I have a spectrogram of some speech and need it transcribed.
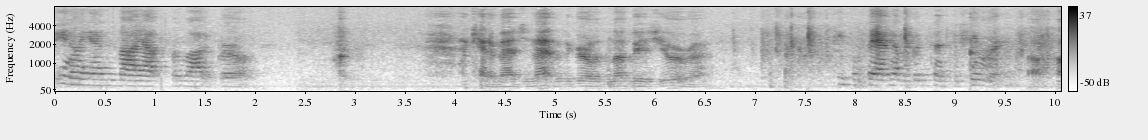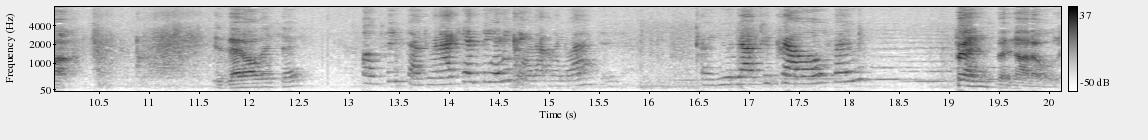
You know, he has his eye out for a lot of girls. I can't imagine that with a girl as lovely as you're. Uh... People say I have a good sense of humor. Uh-huh. Is that all they say? Oh, please, Doctor, and I can't see anything without my glasses. Are you and Dr. Prowl old friends? Friends, but not old.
